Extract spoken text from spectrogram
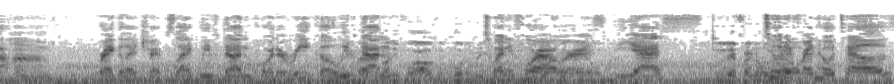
um, regular trips. Like we've done Puerto Rico, we've had done 24 hours in Puerto Rico. 24 hours. Yes. Two different hotels. Two different hotels.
